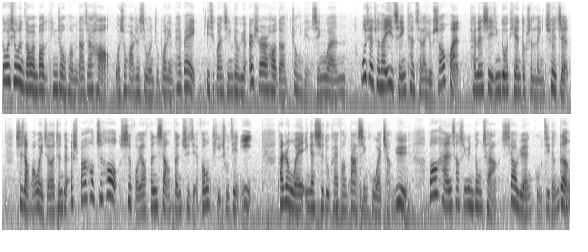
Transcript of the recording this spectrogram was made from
各位新闻早晚报的听众朋友们，大家好，我是华视新闻主播连佩佩，一起关心六月二十二号的重点新闻。目前全台疫情看起来有稍缓，台南市已经多天都是零确诊。市长黄伟哲针对二十八号之后是否要分项分区解封提出建议，他认为应该适度开放大型户外场域，包含像是运动场、校园、古迹等等，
